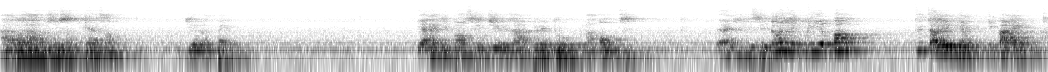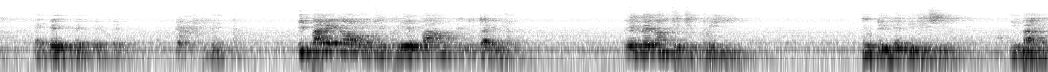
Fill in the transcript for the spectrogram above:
Abraham, 75 ans, Dieu l'appelle. Il y en a qui pensent que Dieu les a appelés pour la honte. Il y en a qui disent que quand je ne priais pas, tout allait bien. Il paraît. Il paraît quand tu ne priais pas que tout allait bien. Et maintenant que tu pries, tout devient difficile. Il paraît.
